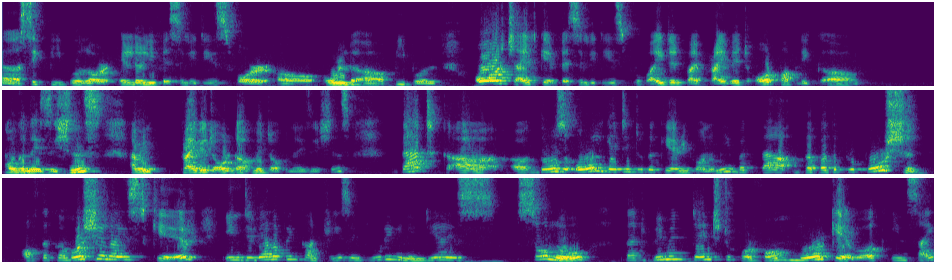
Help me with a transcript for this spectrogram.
uh, sick people or elderly facilities for uh, old uh, people, or childcare facilities provided by private or public um, organizations, I mean, private or government organizations, that uh, uh, those all get into the care economy, but the, the but the proportion of the commercialized care in developing countries, including in India, is so low that women tend to perform more care work inside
